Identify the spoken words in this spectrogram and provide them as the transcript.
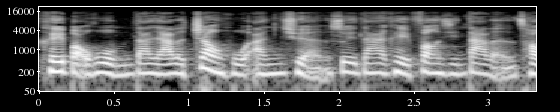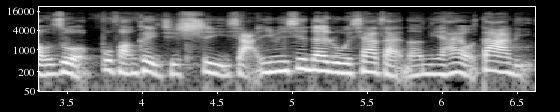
可以保护我们大家的账户安全，所以大家可以放心大胆的操作，不妨可以去试一下。因为现在如果下载呢，你还有大礼，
